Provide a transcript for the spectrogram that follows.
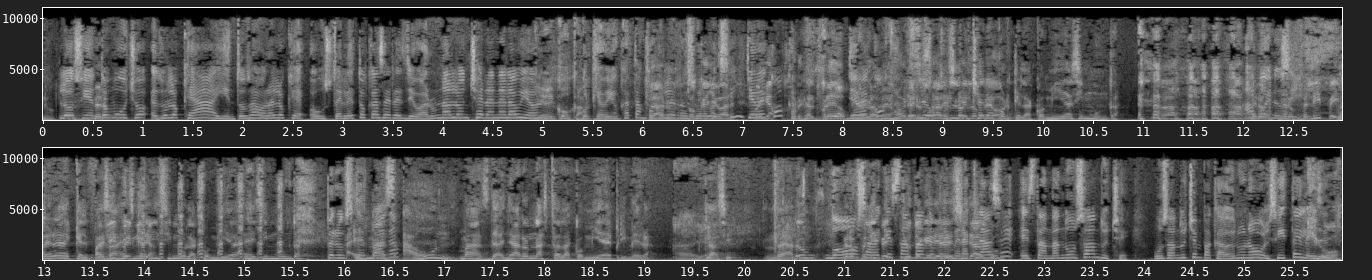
bueno. lo siento Pero- mucho, eso es lo que hay. Entonces ahora lo que a usted le toca hacer es llevar una lonchera en el avión, Lleve coca. porque Avionca tampoco Claro, le resuelve. llevar. Sí, lleve Oiga, coca. Jorge Alfredo, Lleve lo coca. mejor es llevar ¿sabes qué es lo lonchera porque la comida es inmunda. Ah, pero, bueno, pero sí. Felipe, Fuera de que el pasaje Felipe, es mira, carísimo, la comida es inmunda. Pero usted es más, paga. aún más, dañaron hasta la comida de primera Ay, ay, clase. Claro. No, pero ¿sabe Felipe, qué están dando en primera algo. clase? Están dando un sándwich, un sándwich empacado en una bolsita y le ¿Qué dicen hubo?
